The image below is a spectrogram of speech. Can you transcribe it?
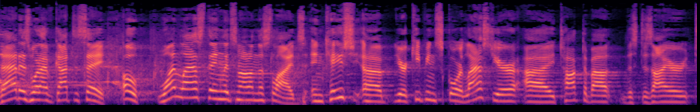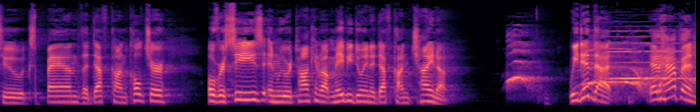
that is what I've got to say. Oh, one last thing that's not on the slides. In case uh, you're keeping score, last year I talked about this desire to expand the DEF CON culture overseas, and we were talking about maybe doing a DEF CON China. We did that. It happened.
